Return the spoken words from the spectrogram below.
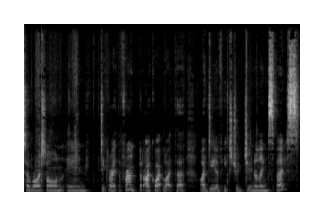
to write on and decorate the front, but I quite like the idea of extra journaling space.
